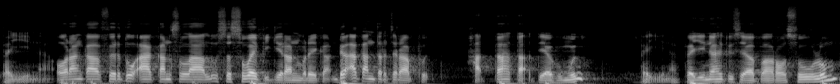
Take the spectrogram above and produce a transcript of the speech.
bayina. Orang kafir itu akan selalu sesuai pikiran mereka, tidak akan tercerabut hatta ta'tiyahumul bayina. Bayina itu siapa? Rasulum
